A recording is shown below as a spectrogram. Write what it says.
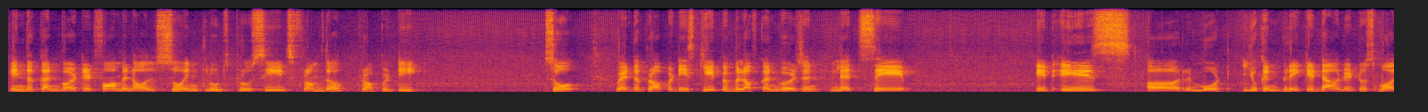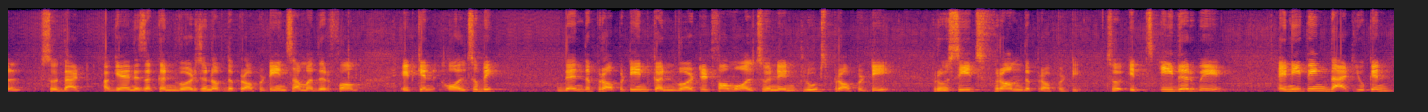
in the converted form and also includes proceeds from the property so where the property is capable of conversion let's say it is a remote you can break it down into small so that again is a conversion of the property in some other form. It can also be then the property in converted form also includes property proceeds from the property. So it's either way anything that you can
